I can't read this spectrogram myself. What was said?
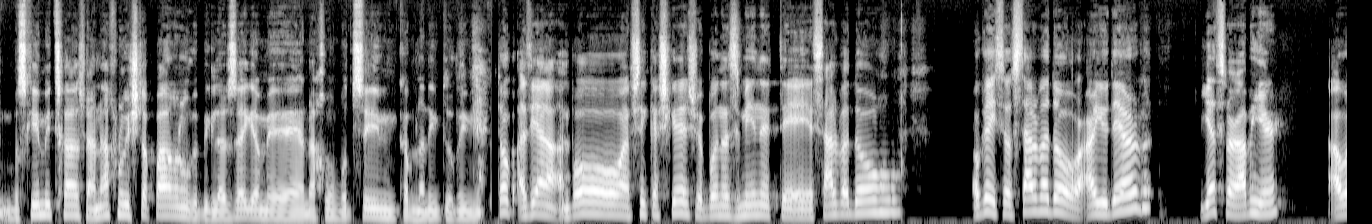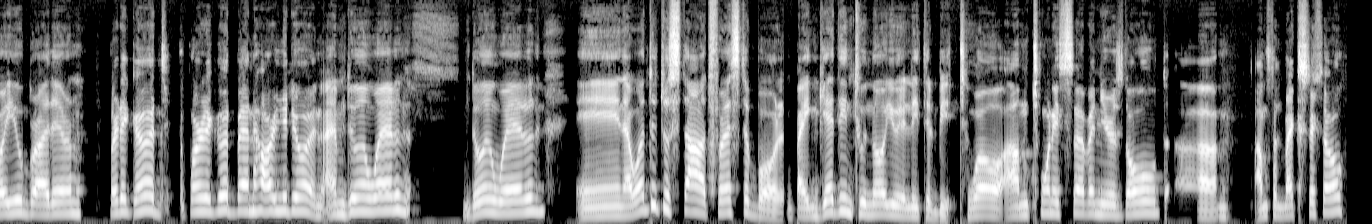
מסכים איתך שאנחנו השתפרנו, ובגלל זה גם אה, אנחנו מוצאים קבלנים טובים. טוב, אז יאללה, בואו נפסיק קשקש ובואו נזמין את uh, סלבדור. אוקיי, so סלבדור, are you there? Yes, sir, I'm here. How are you, brother? Pretty good, pretty good, Ben. How are you doing? I'm doing well. Doing well. And I wanted to start, first of all, by getting to know you a little bit. Well, I'm 27 years old. Uh, I'm from Mexico.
